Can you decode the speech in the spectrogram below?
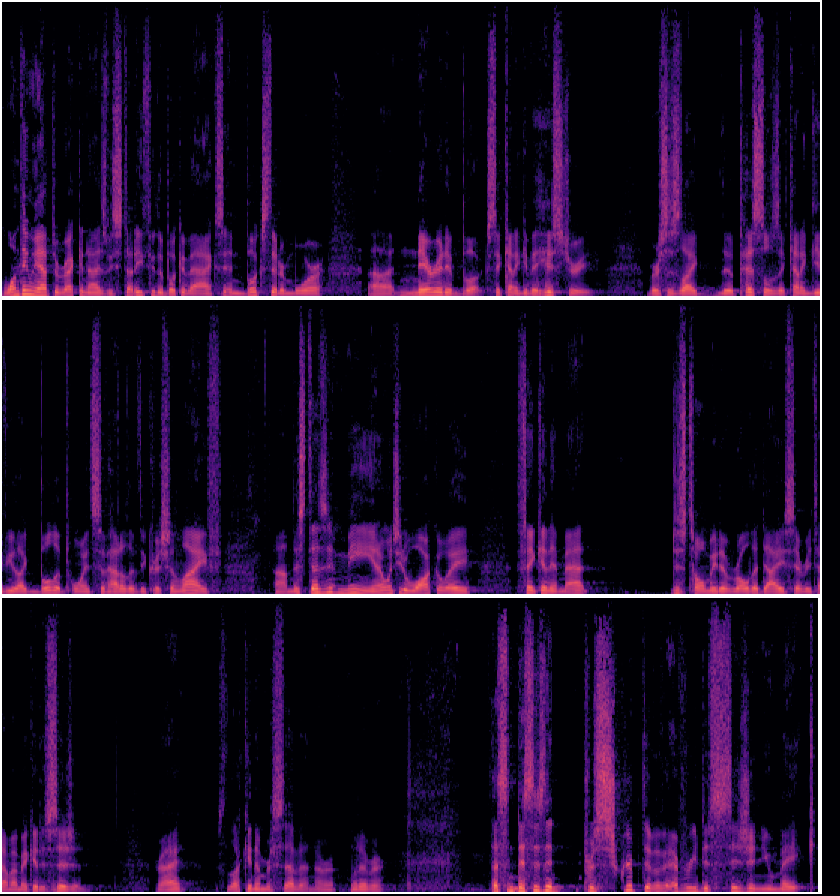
One thing we have to recognize we study through the book of Acts and books that are more uh, narrative books that kind of give a history versus like the epistles that kind of give you like bullet points of how to live the Christian life. Um, this doesn't mean, I want you to walk away thinking that Matt just told me to roll the dice every time I make a decision, right? It's lucky number seven or whatever. That's, this isn't prescriptive of every decision you make.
